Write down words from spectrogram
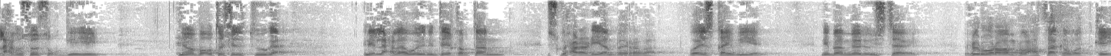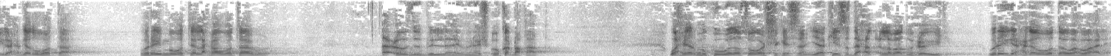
Lax buu soo suqgeeyey niman baa u tashaday tuugaa inay laxdaa weyn intay qabtaan isku xadhaadhiyaan bay rabaan. Way isqaybiyeen. Nin baa meelu istaagay. Wuxuu waraba maxuu waxaad saa ka wada eyga xaggeed u wadaa waray ma watee lax baad wataa buuri acuudu billaahi min uu ka dhaqaaq wax yar markuu wada soo waa shikaysan yaa kii saddexaad labaad wuxuu yidhi wareygan xaggeed u wadaa wahwahle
